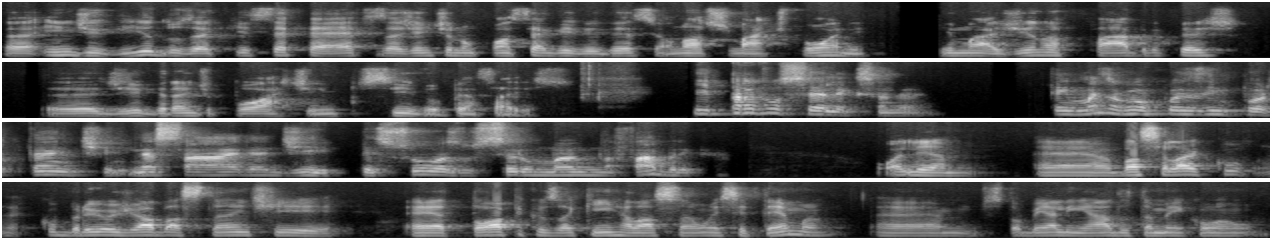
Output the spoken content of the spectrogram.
uh, indivíduos aqui, CPFs, a gente não consegue viver sem o nosso smartphone. Imagina fábricas uh, de grande porte. Impossível pensar isso. E para você, Alexandre, tem mais alguma coisa importante nessa área de pessoas, o ser humano na fábrica? Olha, é, o Bacelar co cobriu já bastante é, tópicos aqui em relação a esse tema. É, estou bem alinhado também com,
